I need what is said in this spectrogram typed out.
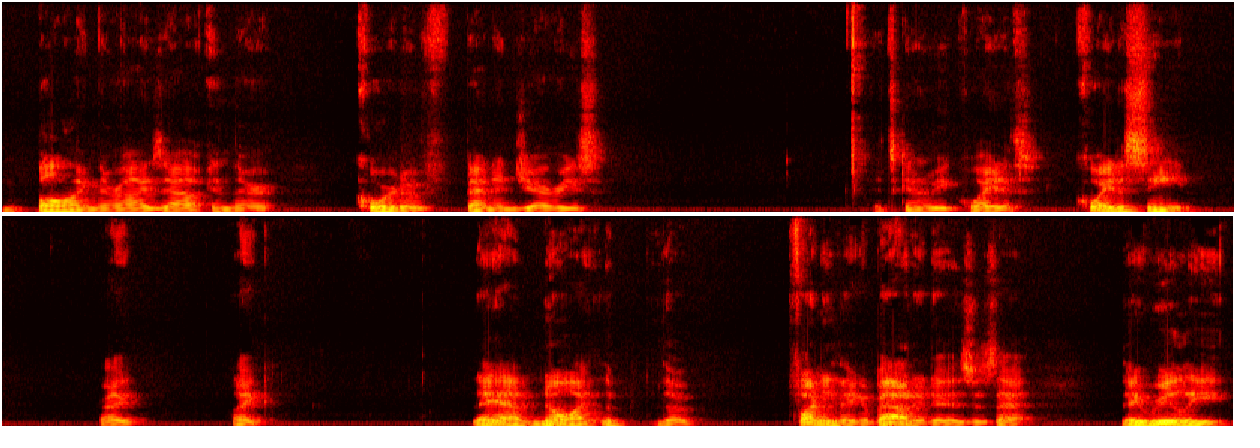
bawling their eyes out in their quart of Ben and Jerry's it's going to be quite a quite a scene right? Like they have no the the funny thing about it is is that they really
